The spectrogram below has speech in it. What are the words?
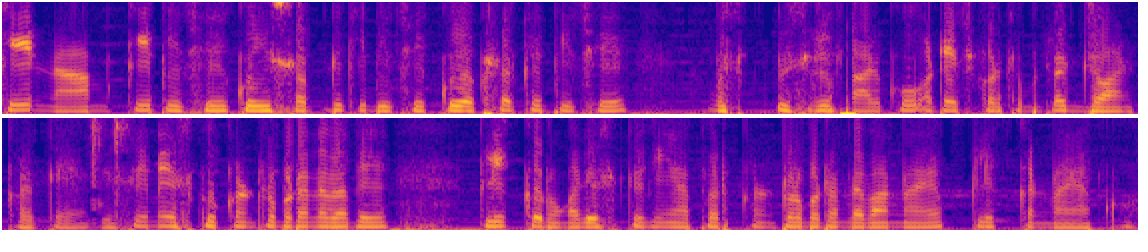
कि नाम के पीछे, कोई शब्द के पीछे, कोई अक्षर के पीछे दूसरी फ़ाइल को अटैच करते हैं मतलब ज्वाइन करते हैं। जैसे मैं इसको कंट्रोल बटन दबा के क्लिक करूँगा, देख सकते हो कि यहाँ पर कंट्रोल बटन दबाना है क्लिक करना है आपको।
